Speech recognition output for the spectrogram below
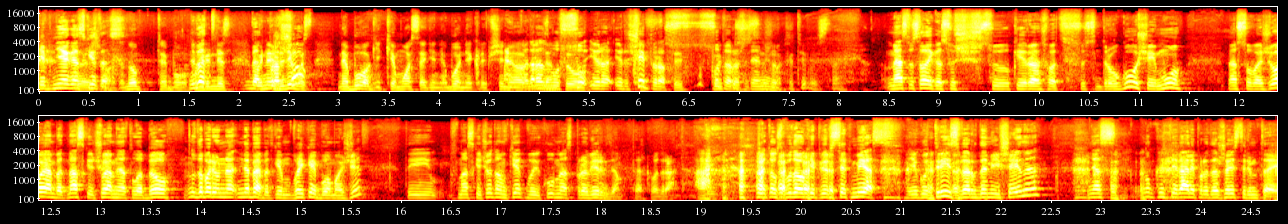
kaip niekas kitas. Nu, tai buvo Nu, bet- pagrindinis. bet prašau. žaidimas. Nebuvo kiemuose, nebuvo nei krepšinio. Kvadratas buvo su, ir, ir šiaip yra Tai super tai. Mes visą laiką su, su kai yra vat, su draugų, šeimų, mes suvažiuojam, bet mes skaičiuojam net labiau, nu dabar jau ne, nebe, bet kai vaikai buvo maži, tai mes skaičiuodam, kiek vaikų mes pravirkdėm per kvadratą. Tai, tai toks būdavo kaip ir sėkmės. Jeigu trys verkdami išeina, nes, nu, kai tėveliai pradeda žaisti rimtai,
